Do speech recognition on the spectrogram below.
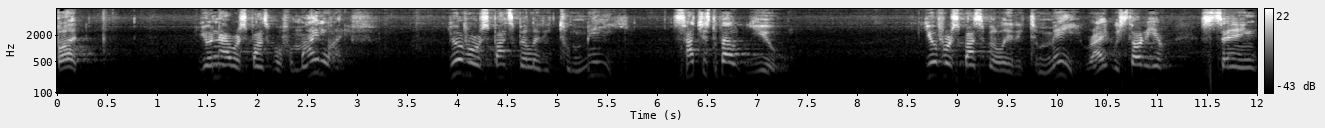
But you're now responsible for my life. You have a responsibility to me. It's not just about you. You have a responsibility to me, right? We started here saying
